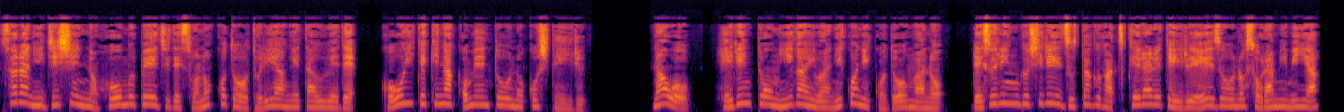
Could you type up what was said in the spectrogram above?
さらに自身のホームページでそのことを取り上げた上で好意的なコメントを残している。なお、ヘリントン以外はニコニコ動画のレスリングシリーズタグが付けられている映像の空耳や、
